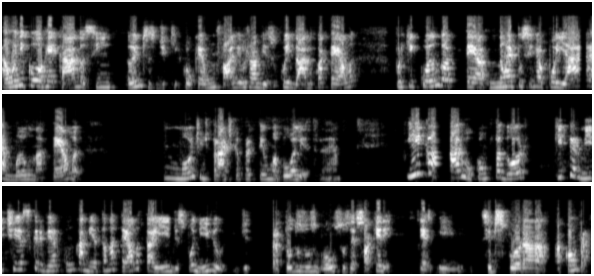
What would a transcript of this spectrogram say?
O único recado, assim, antes de que qualquer um fale, eu já aviso, cuidado com a tela, porque quando a tela, não é possível apoiar a mão na tela, um monte de prática para ter uma boa letra, né? E, claro, o computador que permite escrever com caneta na tela, está aí disponível para todos os bolsos, é só querer e, é, e se dispor a, a, comprar.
